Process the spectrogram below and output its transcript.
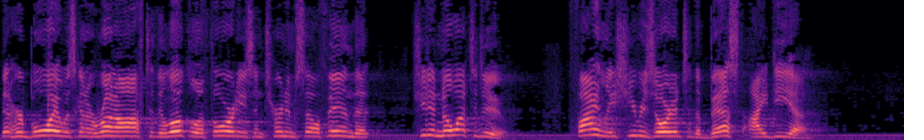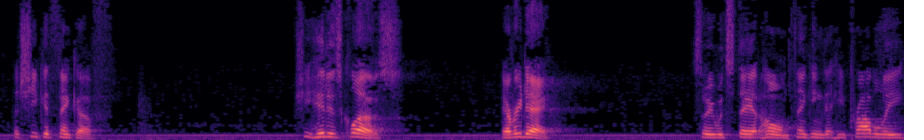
that her boy was going to run off to the local authorities and turn himself in that she didn't know what to do. Finally, she resorted to the best idea that she could think of. She hid his clothes every day so he would stay at home, thinking that he probably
